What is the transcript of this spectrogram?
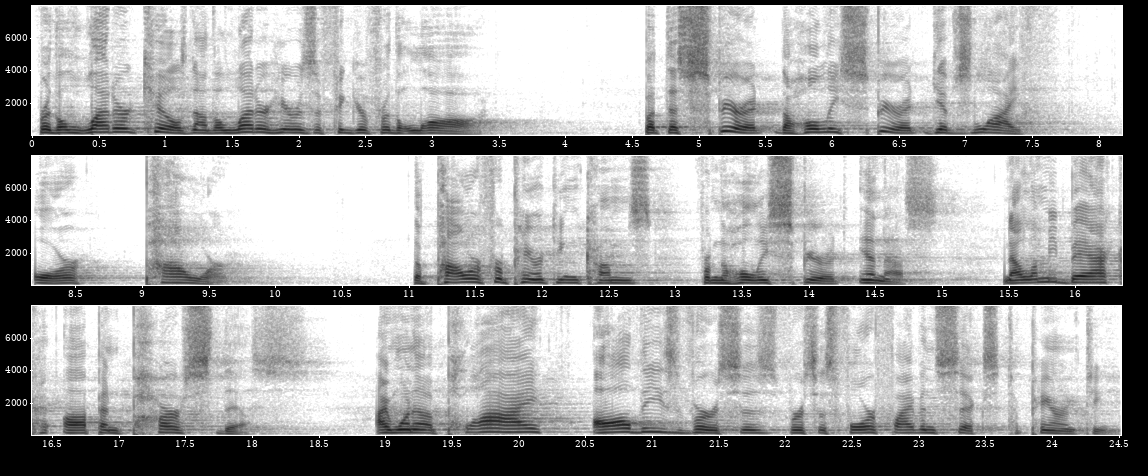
For the letter kills. Now, the letter here is a figure for the law. But the Spirit, the Holy Spirit, gives life or power. The power for parenting comes from the Holy Spirit in us. Now, let me back up and parse this. I want to apply all these verses, verses 4, 5, and 6, to parenting.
